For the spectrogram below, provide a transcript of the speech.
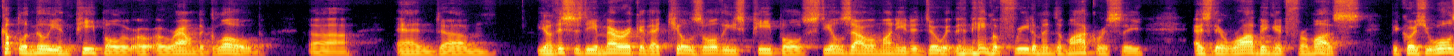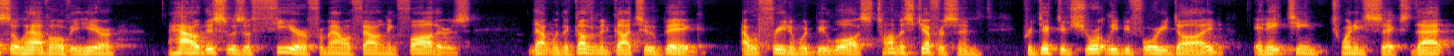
couple of million people around the globe, uh, and um, you know this is the America that kills all these people, steals our money to do it in the name of freedom and democracy, as they're robbing it from us. Because you also have over here how this was a fear from our founding fathers that when the government got too big, our freedom would be lost. Thomas Jefferson predicted shortly before he died in 1826 that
